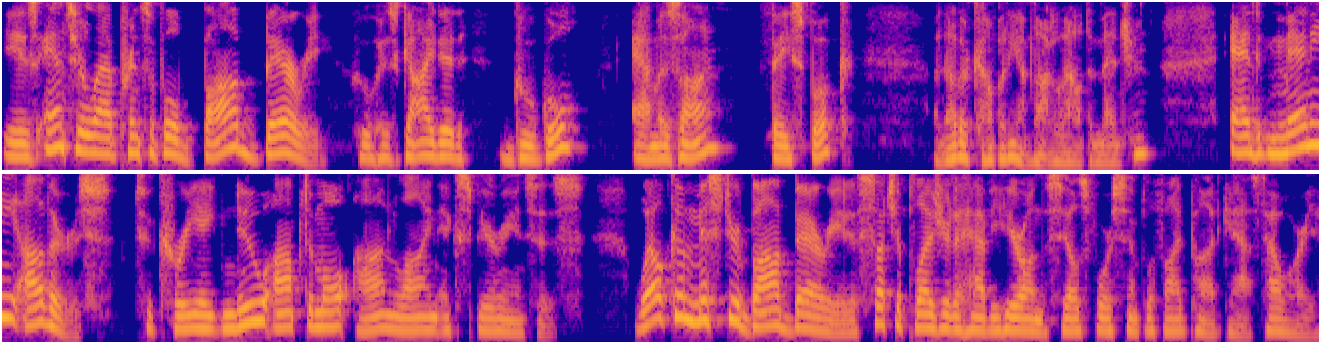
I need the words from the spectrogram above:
is AnswerLab principal Bob Barry, who has guided Google, Amazon, Facebook, another company I'm not allowed to mention, and many others to create new optimal online experiences. Welcome, Mr. Bob Barry. It is such a pleasure to have you here on the Salesforce Simplified podcast. How are you?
